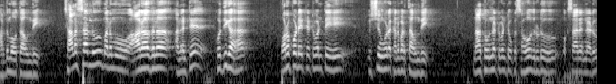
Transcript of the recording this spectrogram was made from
అర్థమవుతా ఉంది. చాలాసార్లు మనము ఆరాధన అని అంటే కొద్దిగా పొరపడేటటువంటి విషయం కూడా కనబడతా ఉంది. నాతో ఉన్నటువంటి ఒక సహోదరుడు ఒకసారి అన్నాడు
